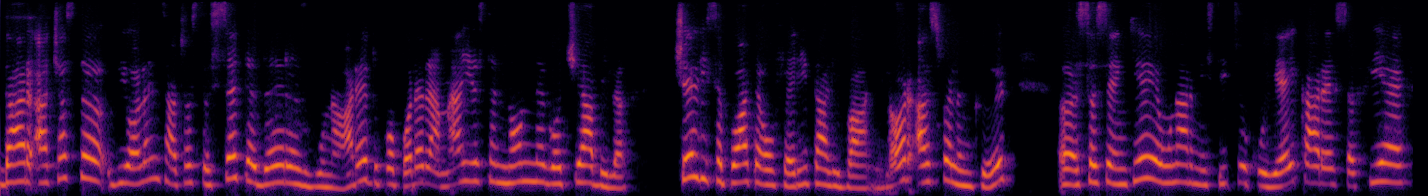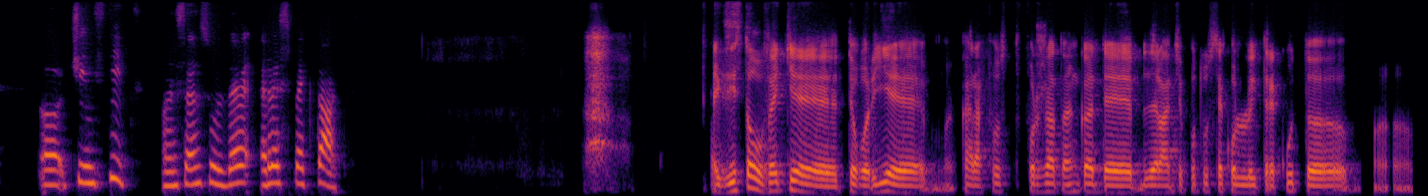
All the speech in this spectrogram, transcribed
Dar această violență, această sete de răzbunare, după părerea mea, este non-negociabilă. Ce li se poate oferi talibanilor, astfel încât uh, să se încheie un armistițiu cu ei care să fie uh, cinstit în sensul de respectat. Există o veche teorie care a fost forjată încă de, de la începutul secolului trecut, uh, uh,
